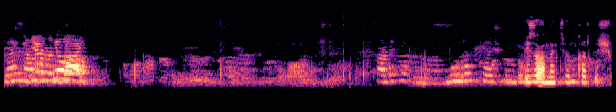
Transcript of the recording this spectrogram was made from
Ben gidiyorum hadi bay. Sandık yapıyorum. Buldum taş buldum. Bir zahmet canım kardeşim.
